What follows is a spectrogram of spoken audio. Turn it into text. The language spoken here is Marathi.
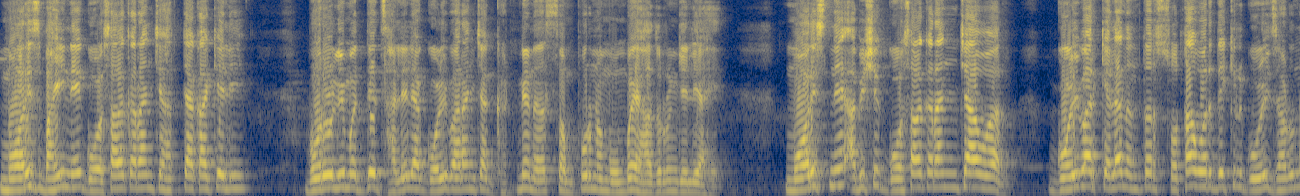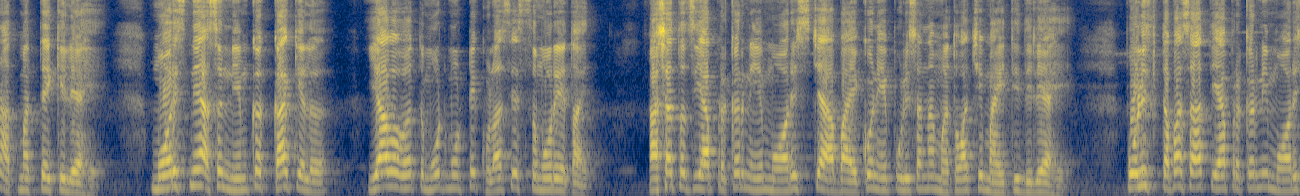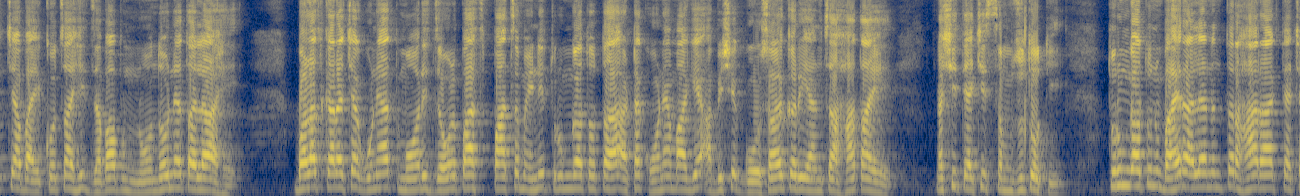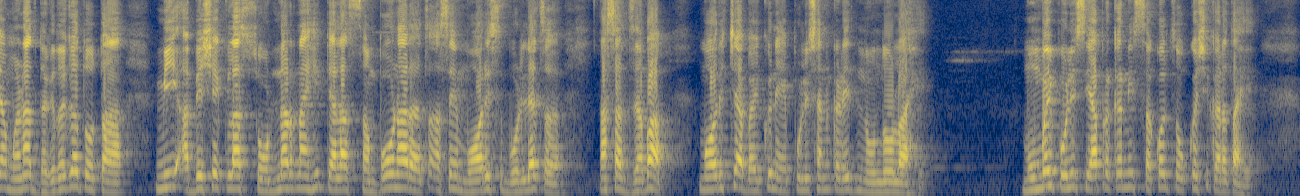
मॉरिस भाईने गोळसाळकरांची हत्या का केली? बोरिवलीमध्ये झालेल्या गोळीबारांच्या घटनेनं संपूर्ण मुंबई हादरून गेली आहे. मॉरिसने अभिषेक गोसाळकरांच्यावर गोळीबार केल्यानंतर स्वतःवर देखील गोळी झाडून आत्महत्या केली आहे. मॉरिसने असं नेमकं का केलं? याबाबत मोठमोठे खुलासे समोर येत आहेत. अशातच या प्रकरणी मॉरिसच्या बायकोने पोलिसांना महत्त्वाची माहिती दिली आहे. पोलीस तपासात या प्रकरणी मॉरिसच्या बायकोचाही जबाब नोंदवण्यात आला आहे. बलात्काराच्या गुन्ह्यात मॉरिस जवळपास पाच महिने तुरुंगात होता. अटक होण्यामागे अभिषेक गोसाळकर यांचा हात आहे अशी त्याची समजूत होती. तुरुंगातून बाहेर आल्यानंतर हा राग त्याच्या मनात धगधगत होता. मी अभिषेकला सोडणार नाही त्याला संपवणारच असे मॉरिस बोलल्याचं असा जबाब मॉरिसच्या बायकोने पोलिसांकडे नोंदवला आहे. मुंबई पोलीस या प्रकरणी सखोल चौकशी करत आहे.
